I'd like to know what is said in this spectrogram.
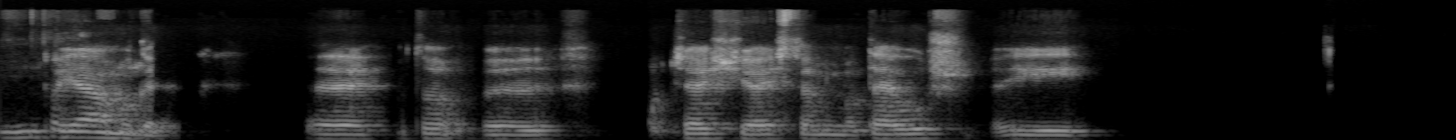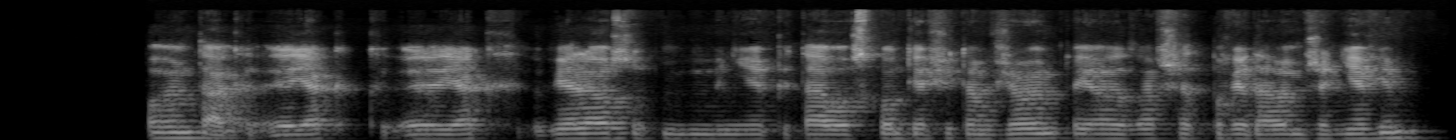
No to ja mogę. E, no to e, cześć, ja jestem Mateusz i powiem tak, e, jak, jak wiele osób mnie pytało, skąd ja się tam wziąłem, to ja zawsze odpowiadałem, że nie wiem.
